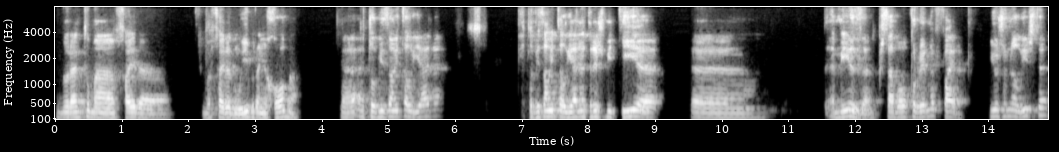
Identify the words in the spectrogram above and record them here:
durante uma feira, uma feira do livro em Roma, a, a televisão italiana, televisão italiana transmitia uh, a mesa que estava a ocorrer na feira. E o jornalista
